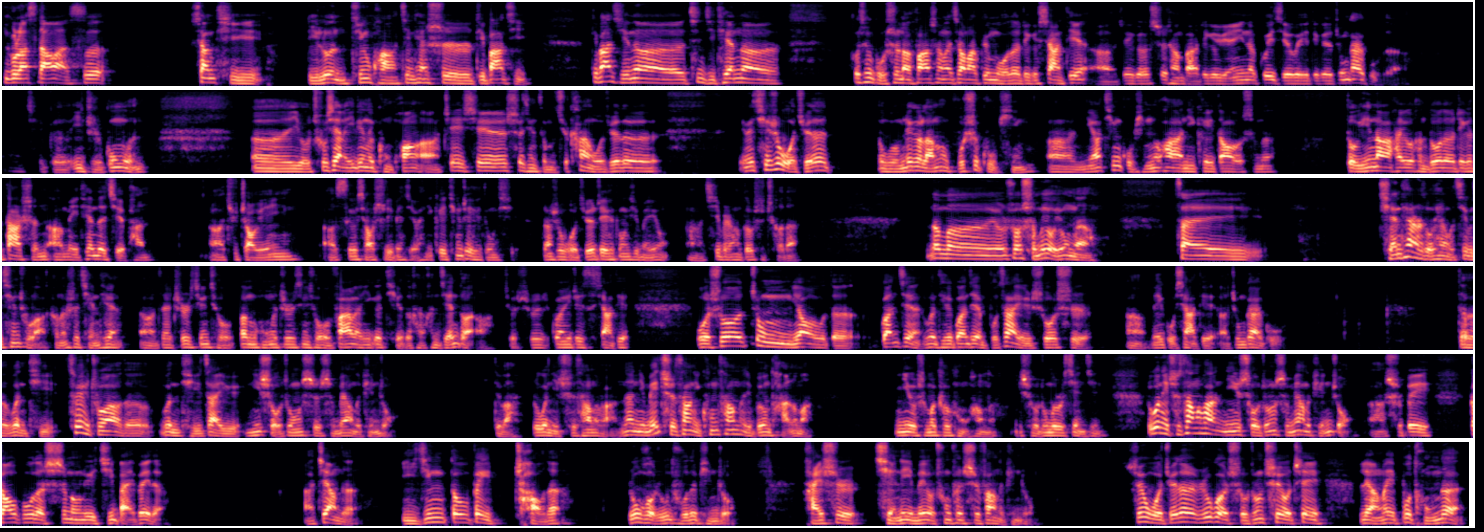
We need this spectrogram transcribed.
尼古拉斯·达瓦斯箱体理论精华，今天是第八集。第八集呢，近几天呢，沪深股市呢发生了较大规模的这个下跌啊，这个市场把这个原因呢归结为这个中概股的这个一纸公文，呃，有出现了一定的恐慌啊。这些事情怎么去看？我觉得，因为其实我觉得我们这个栏目不是股评啊，你要听股评的话，你可以到什么？抖音呢，还有很多的这个大神啊，每天的解盘啊，去找原因啊，四个小时里边解盘，你可以听这些东西。但是我觉得这些东西没用啊，基本上都是扯淡。那么有人说什么有用呢？在前天还是昨天，我记不清楚了，可能是前天啊，在知识星球半木红的知识星球，我发了一个帖子，很很简短啊，就是关于这次下跌。我说重要的关键问题的关键不在于说是啊美股下跌啊中概股。的问题最重要的问题在于你手中是什么样的品种，对吧？如果你持仓的话，那你没持仓，你空仓那就不用谈了嘛。你有什么可恐慌的？你手中都是现金。如果你持仓的话，你手中什么样的品种啊？是被高估的失梦率几百倍的啊？这样的已经都被炒的如火如荼的品种，还是潜力没有充分释放的品种？所以我觉得，如果手中持有这两类不同的。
